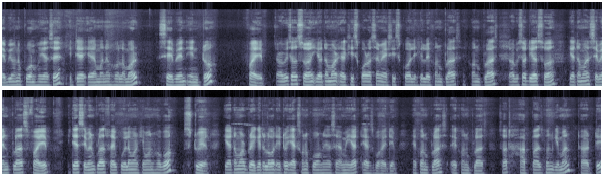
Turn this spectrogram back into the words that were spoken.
এ বি মানে পূৰণ হৈ আছে। এতিয়া এ মানে হ'ল আমাৰ ছেভেন ইনটু ফাইভ তাৰপিছত চোৱা ইয়াত আমাৰ এক্স স্কোৱাৰ আছে আমি এক্স স্কোৱাৰ লিখিলোঁ এখন প্লাছ এখন প্লাছ তাৰপিছত ইয়াত চোৱা ইয়াত আমাৰ ছেভেন প্লাছ ফাইভ এতিয়া ছেভেন প্লাছ ফাইভ কৰিলে আমাৰ কিমান হ'ব? টুৱেল্ভ ইয়াত আমাৰ ব্ৰেকেটৰ লগত এইটো এক্স মানে পূৰণ হৈ আছে আমি ইয়াত এক্স বহাই দিম এখন প্লাছ এখন প্লাছ চোৱাত সাত পাঁচ গুণ কিমান? থাৰ্টি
